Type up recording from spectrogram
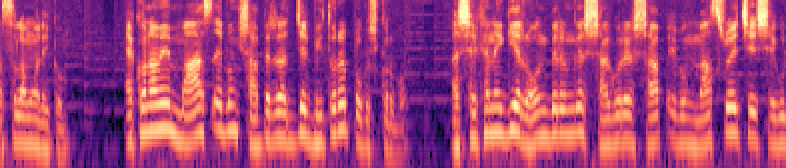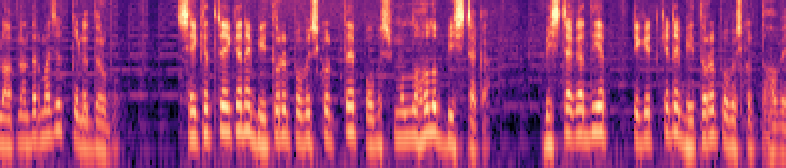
আসসালামু আলাইকুম। এখন আমি মাছ এবং সাপের রাজ্যের ভিতরে প্রবেশ করব। আর সেখানে গিয়ে রং বেরঙের সাগরের সাপ এবং মাছ রয়েছে, সেগুলো আপনাদের মাঝে তুলে ধরবো। সেক্ষেত্রে এখানে ভিতরে প্রবেশ করতে প্রবেশ মূল্য হলো বিশ টাকা। বিশ টাকা দিয়ে টিকিট কেটে ভিতরে প্রবেশ করতে হবে।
